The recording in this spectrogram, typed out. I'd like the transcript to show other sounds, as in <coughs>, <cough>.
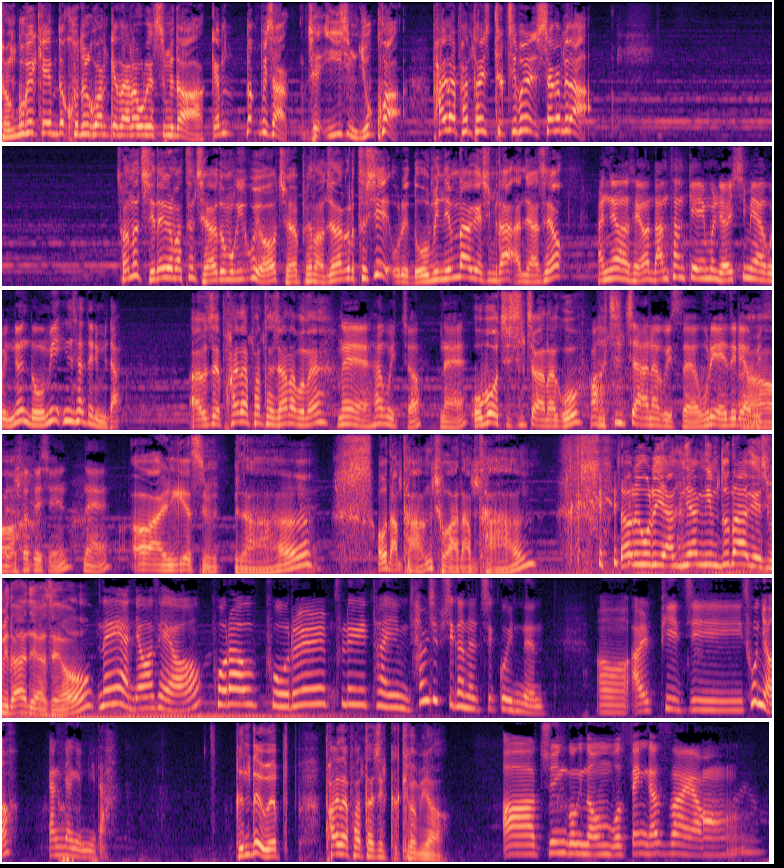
전국의 게임 덕후들과 함께 날아오르겠습니다. 겜덕 비상 제26화 Final Fantasy 특집을 시작합니다. 저는 진행을 맡은 제아두목이고요. 제 옆에는 언제나 그렇듯이 우리 노미님 나와 계십니다. 안녕하세요. 안녕하세요. 남탕 게임을 열심히 하고 있는 노미 인사드립니다. 아 요새 Final Fantasy 하나 보네. 네, 하고 있죠. 네. Overwatch 진짜 안 하고. 아, 진짜 안 하고 있어요. 우리 애들이 하고 아. 있어요. 저 대신. 네. 어 알겠습니다. 어 남탕 좋아 남탕. <laughs> 자 그리고 우리 양양님도 나와 계십니다. 안녕하세요. 네, 안녕하세요. Fallout 4를 플레이 타임 30시간을 찍고 있는 어, RPG 소녀 양양입니다. 근데 왜 Final Fantasy 극혐이야? 아, 주인공이 너무 못생겼어요.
